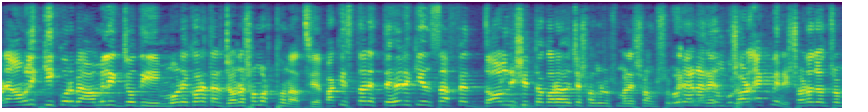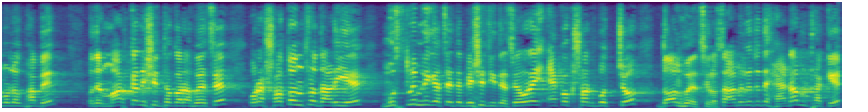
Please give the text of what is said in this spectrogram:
মানে আওয়ামী লীগ কি করবে? আওয়ামী লীগ যদি মনে করে তার জনসমর্থন আছে পাকিস্তানের তেহরিক ইনসাফের দল নিষিদ্ধ করা হয়েছে মানে এক মিনিট ষড়যন্ত্রমূলক ভাবে ওদের মার্কা নিষিদ্ধ করা হয়েছে ওরা স্বতন্ত্র দাঁড়িয়ে মুসলিম লীগের চাইতে বেশি জিতেছে ওরাই একক সর্বোচ্চ দল হয়েছিল। So, আওয়ামী লীগের যদি হ্যাডাম থাকে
